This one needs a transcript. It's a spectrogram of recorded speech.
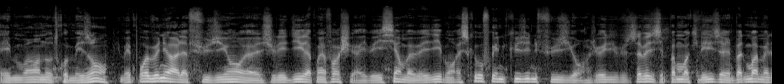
aimant notre maison. Mais pour revenir à la fusion, je l'ai dit la première fois que je suis arrivé ici, on m'avait dit bon, est-ce que vous ferez une cuisine fusion? Je lui ai dit, vous savez, c'est pas moi qui l'ai dit, ça vient pas de moi, mais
